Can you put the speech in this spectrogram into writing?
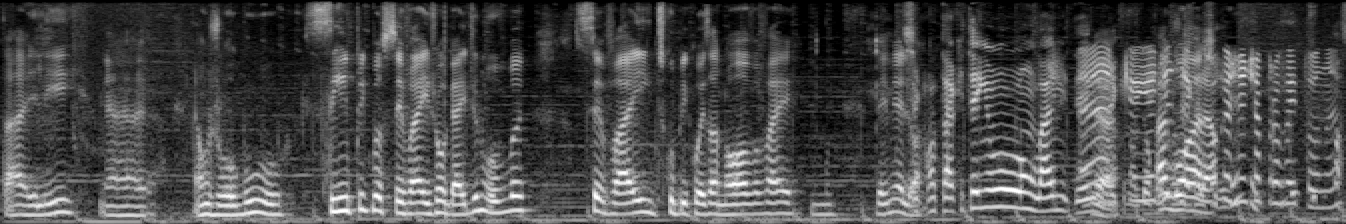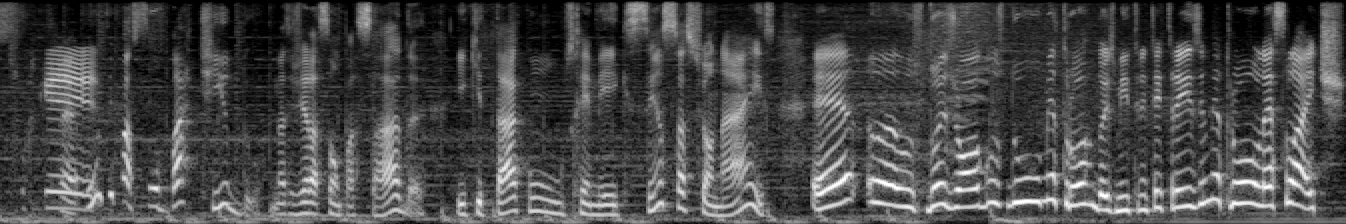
Tá? Ele é, é um jogo que sempre que você vai jogar de novo, você vai descobrir coisa nova, vai bem Sem melhor. contar que tem o online dele, É, né? que Que não Agora, que jogar. pouca gente aproveitou, né? É, Porque um que passou batido na geração passada e que tá com uns remakes sensacionais é ah, os dois jogos do Metro 2033 e o Metro Last Light.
